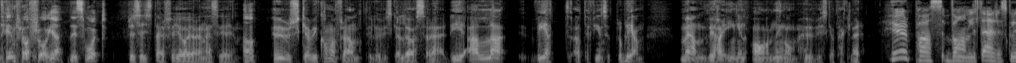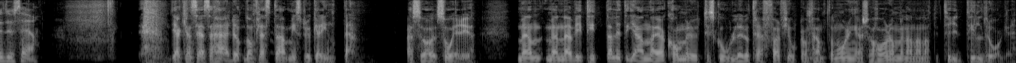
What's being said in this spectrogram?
det är en bra fråga. Det är svårt. Precis därför gör jag den här serien. Ja. Hur ska vi komma fram till hur vi ska lösa det här? Det är, alla vet att det finns ett problem. Men vi har ingen aning om hur vi ska tackla det. Hur pass vanligt är det skulle du säga? Jag kan säga så här, de, de flesta missbrukar inte. Alltså så är det ju. Men, men när vi tittar lite grann, när jag kommer ut till skolor och träffar 14-15-åringar så har de en annan attityd till droger.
